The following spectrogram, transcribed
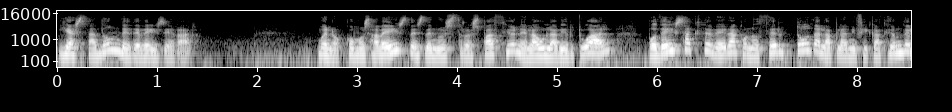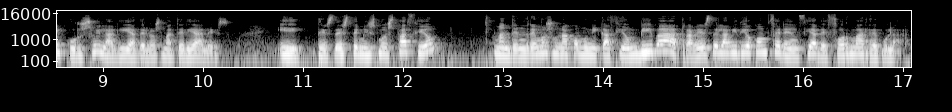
y hasta dónde debéis llegar. Bueno, como sabéis, desde nuestro espacio en el aula virtual podéis acceder a conocer toda la planificación del curso y la guía de los materiales. Y desde este mismo espacio mantendremos una comunicación viva a través de la videoconferencia de forma regular.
